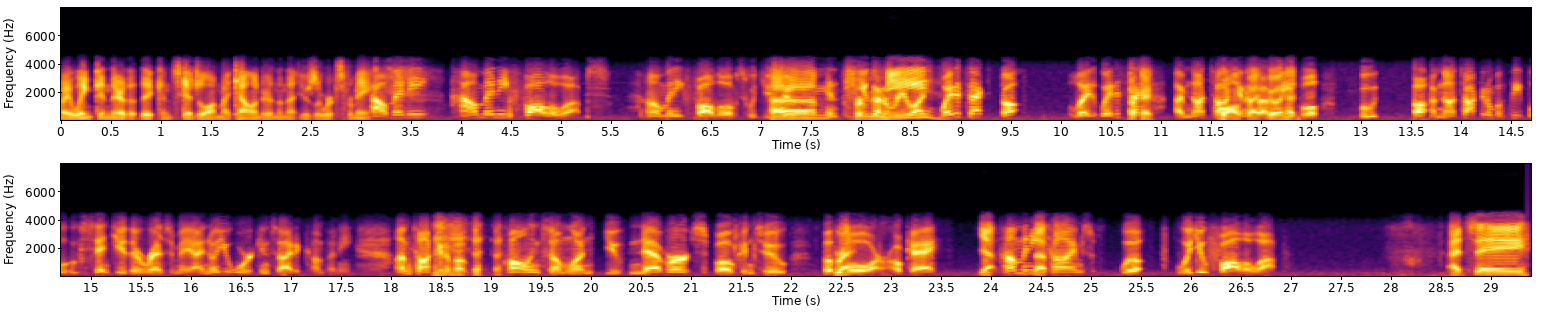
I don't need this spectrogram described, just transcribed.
my link in there that they can schedule on my calendar, and then that usually works for me. How many how many follow-ups? How many follow-ups would you do? Um, and for you got to me- realize. Wait a sec. No, wait, wait a sec. Okay. I'm not talking Qualified. about Go ahead. people who. Uh, I'm not talking about people who sent you their resume. I know you work inside a company. I'm talking about calling someone you've never spoken to before. Okay. Yeah. How many times will will you follow up? I'd say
